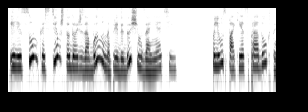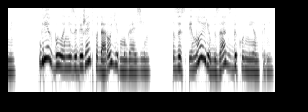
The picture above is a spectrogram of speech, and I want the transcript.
Или сумка с тем, что дочь забыла на предыдущем занятии плюс пакет с продуктами. Грех было не забежать по дороге в магазин. За спиной рюкзак с документами.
